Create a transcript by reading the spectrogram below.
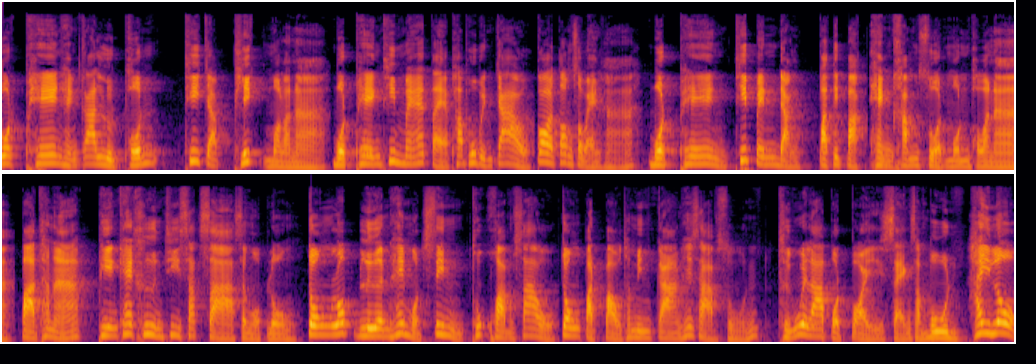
บทเพลงแห่งการหลุดพ้น ที่จะพลิกมรณา บทเพลงที่แม้แต่พระผู้เป็นเจ้าก็ต้องแสวงหา บทเพลงที่เป็นดั่งปฏิปักษ์แห่งคำสวดมนต์ภาวนา ปรารถนาเพียงแค่คลื่นที่ซัดซาสงบลง จงลบเลือนให้หมดสิ้นทุกความเศร้า จงปัดเป่าทมินการให้สาบสูญถึงเวลาปลดปล่อยแสงสมบูรณ์ ให้โลก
